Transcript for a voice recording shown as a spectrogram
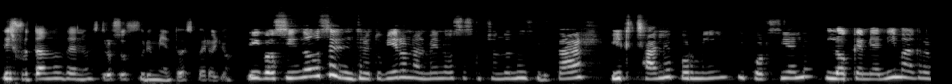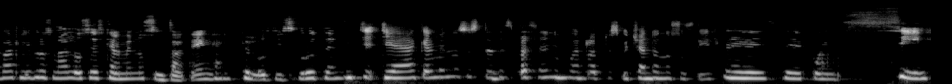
disfrutando de nuestro sufrimiento, espero yo. Digo, si no se entretuvieron al menos escuchándonos gritar, y chale por mí y por cielo, lo que me anima a grabar libros malos es que al menos se entretengan, que los disfruten. Ya, que al menos ustedes pasen un buen rato escuchándonos sufrir. Este, pues... Sí,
